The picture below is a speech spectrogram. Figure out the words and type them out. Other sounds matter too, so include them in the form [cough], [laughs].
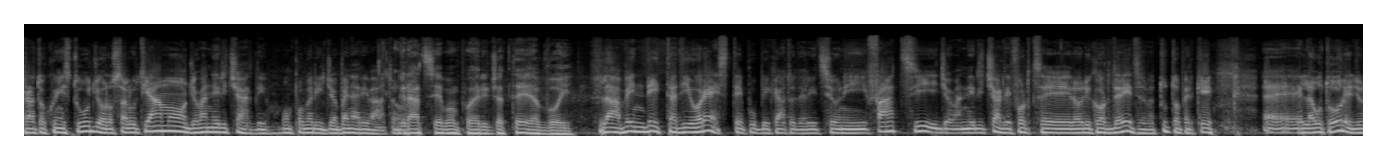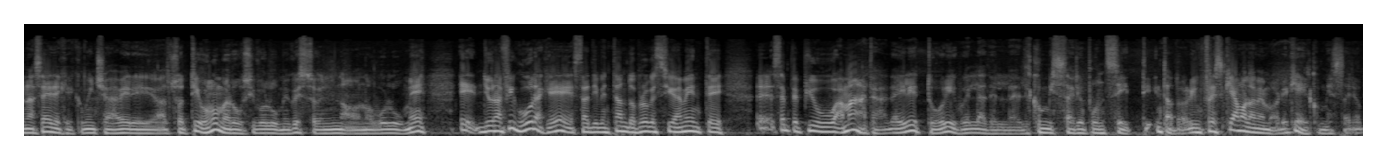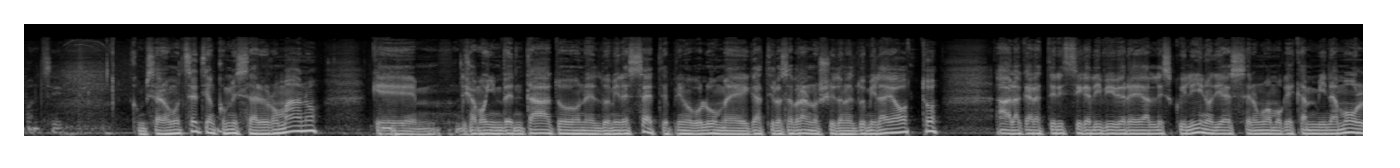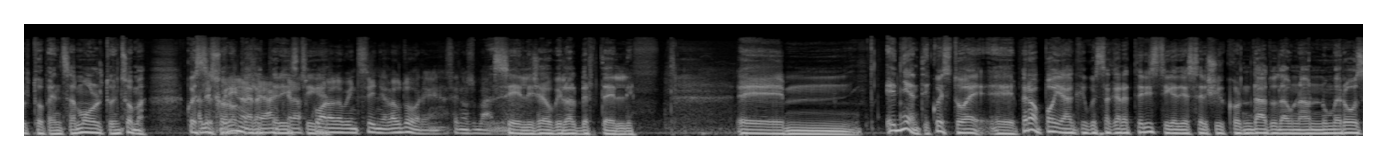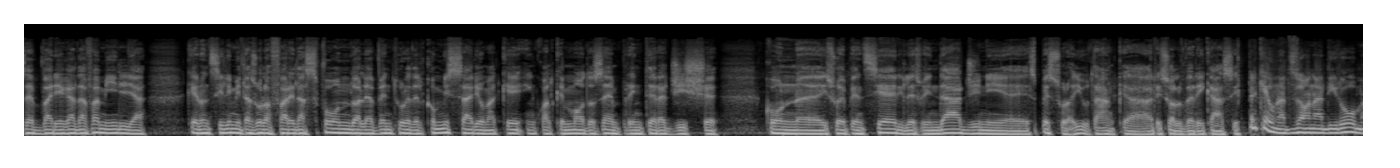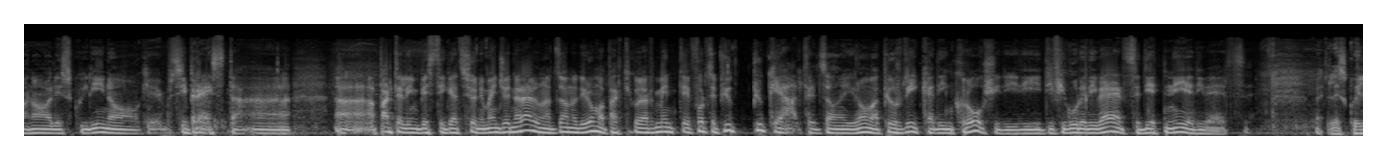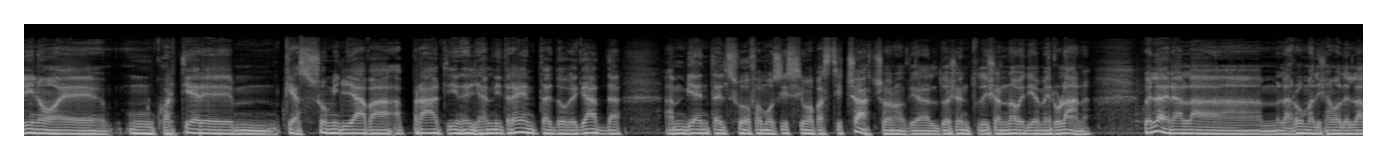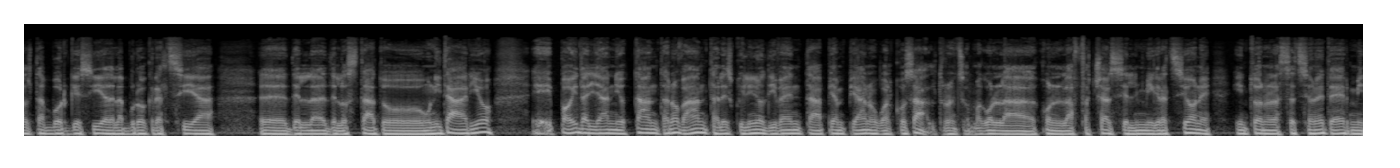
entrato qui in studio, lo salutiamo. Giovanni Ricciardi, buon pomeriggio, ben arrivato. Grazie, buon pomeriggio a te e a voi. La vendetta di Oreste, pubblicato da edizioni Fazzi. Giovanni Ricciardi forse lo ricorderete, soprattutto perché eh, è l'autore di una serie che comincia ad avere al suo attivo numerosi volumi, questo è il nono volume, e di una figura che sta diventando progressivamente eh, sempre più amata dai lettori, quella del, del commissario Ponzetti. Intanto rinfreschiamo la memoria, chi è il commissario Ponzetti? Commissario Mozzetti è un commissario romano che diciamo inventato nel 2007, il primo volume I gatti lo sapranno uscito nel 2008 ha la caratteristica di vivere all'esquilino, di essere un uomo che cammina molto, pensa molto, insomma queste sono caratteristiche. C'è anche la scuola dove insegna l'autore, se non sbaglio. Sì, il liceo Pilo Albertelli. E, ehm, e niente, questo è, eh, però poi anche questa caratteristica di essere circondato da una numerosa e variegata famiglia che non si limita solo a fare da sfondo alle avventure del commissario, ma che in qualche modo sempre interagisce con eh, i suoi pensieri, le sue indagini e spesso lo aiuta anche a risolvere i casi. Perché è una zona di Roma, no? l'Esquilino, che si presta a, a, a, parte le investigazioni, ma in generale una zona di Roma particolarmente, forse più, più che altre zone di Roma, più ricca di incroci, di, di, di figure diverse, di etnie diverse. Beh, L'Esquilino è un quartiere mm, che assomigliava a Prati negli anni 30 dove Gadda ambienta il suo famosissimo pasticciaccio, no? via il 219 di Amerulana. Quella era la, la Roma diciamo, dell'alta borghesia, della burocrazia eh, del, dello Stato unitario e poi dagli anni 80-90 l'Esquilino diventa pian piano qualcos'altro, insomma con, la, con l'affacciarsi all'immigrazione intorno alla stazione Termini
